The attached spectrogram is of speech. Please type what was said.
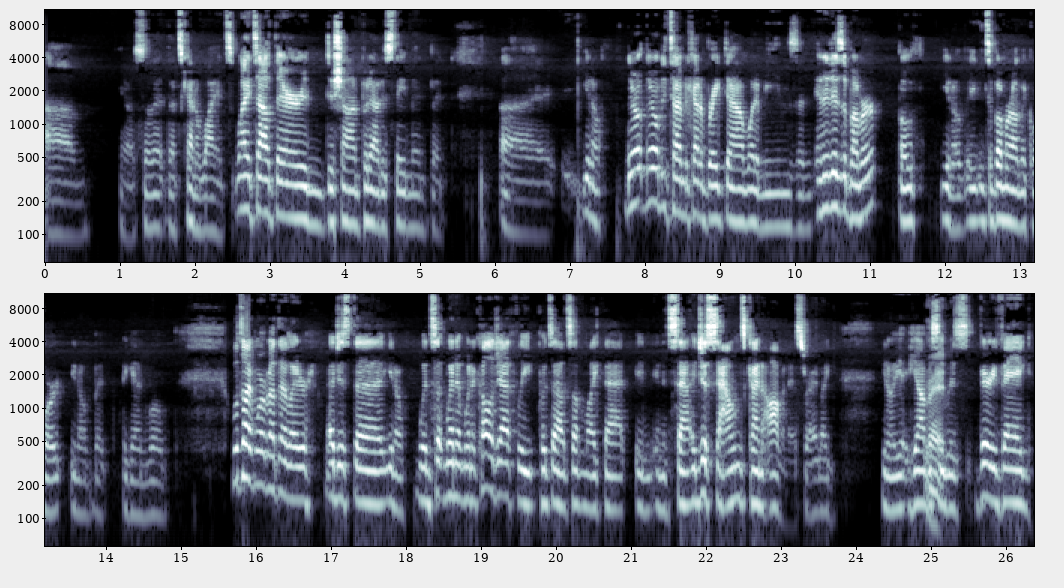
Um, you know, so that that's kind of why it's why it's out there. And Dishon put out his statement, but uh, you know, there there will be time to kind of break down what it means, and and it is a bummer. Both, you know, it's a bummer on the court, you know, but again, we'll we'll talk more about that later. I just, uh, you know, when when it, when a college athlete puts out something like that, and, and it sound it just sounds kind of ominous, right? Like, you know, he, he obviously Right. was very vague,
